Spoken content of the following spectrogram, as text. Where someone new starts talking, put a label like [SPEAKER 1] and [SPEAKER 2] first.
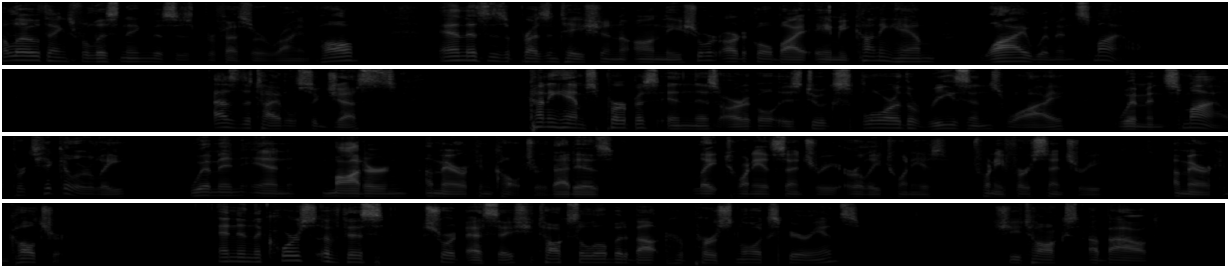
[SPEAKER 1] Hello, thanks for listening. This is Professor Ryan Paul, and this is a presentation on the short article by Amy Cunningham, Why Women Smile. As the title suggests, Cunningham's purpose in this article is to explore the reasons why women smile, particularly women in modern American culture, that is, late 20th century, early 20th, 21st century American culture. And in the course of this short essay, she talks a little bit about her personal experience. She talks about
